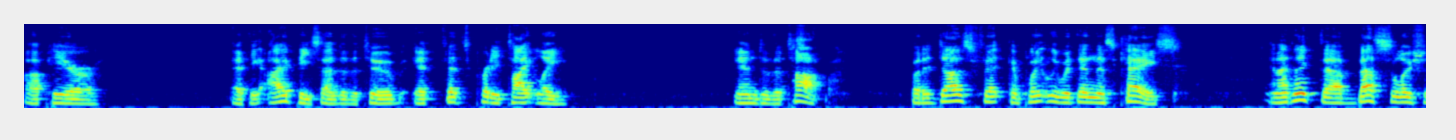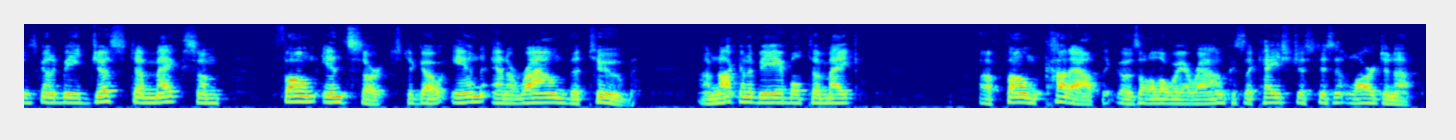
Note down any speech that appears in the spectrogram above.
up here at the eyepiece end of the tube, it fits pretty tightly into the top. But it does fit completely within this case. And I think the best solution is going to be just to make some foam inserts to go in and around the tube. I'm not going to be able to make a foam cutout that goes all the way around because the case just isn't large enough.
